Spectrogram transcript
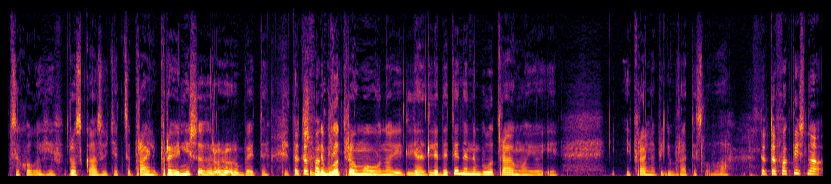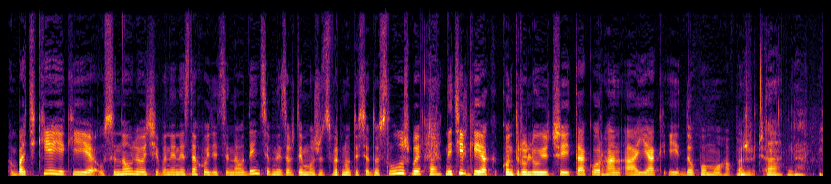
психологи розказують, як це правильно, правильніше робити. Так, Тобто щоб не було травмовано і для, для дитини не було травмою і, і правильно підібрати слова. Тобто, фактично, батьки, які є усиновлювачі, вони не знаходяться наодинці, вони завжди можуть звернутися до служби, Так. не тільки як контролюючий так орган, а як і допомога в першу чергу. Так, да.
